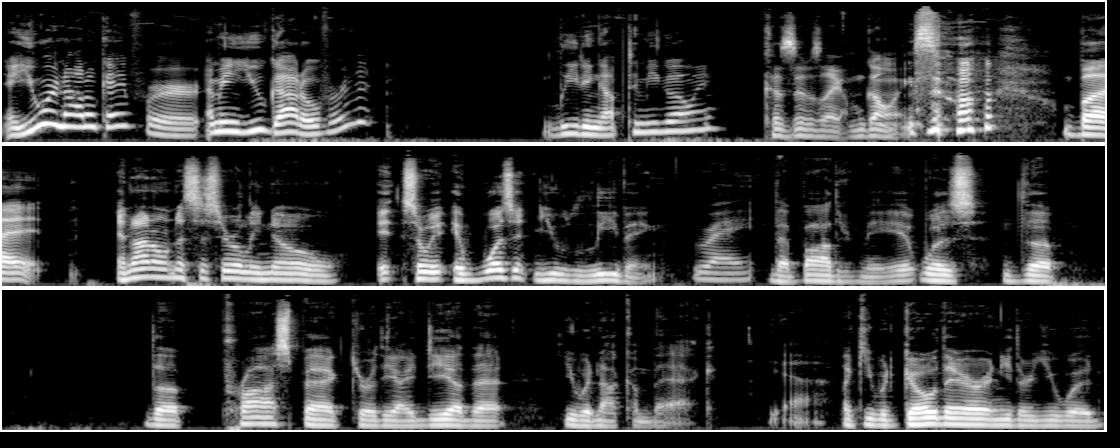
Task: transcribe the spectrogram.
And you were not okay for I mean, you got over it leading up to me going cuz it was like I'm going. So but And I don't necessarily know it so it, it wasn't you leaving right. that bothered me. It was the the prospect or the idea that you would not come back. Yeah. Like you would go there and either you would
